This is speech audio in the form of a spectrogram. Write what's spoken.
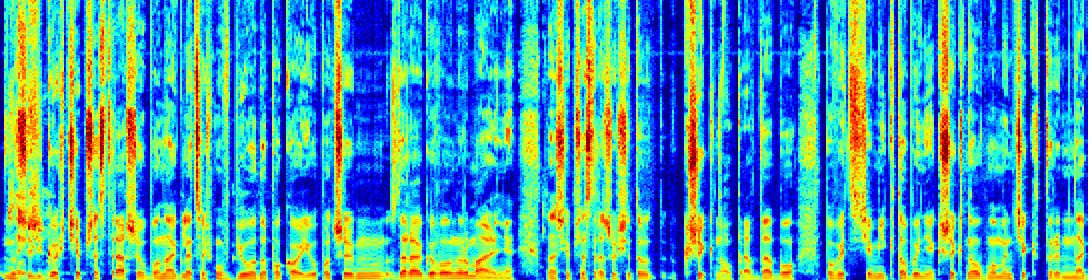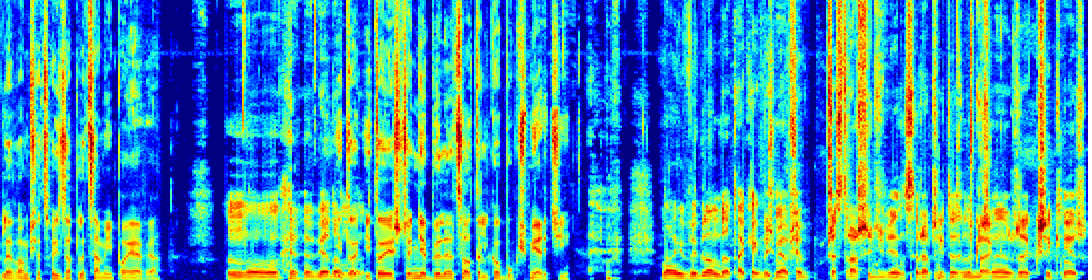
W No, sensie- czyli gość się przestraszył, bo nagle coś mu wbiło do pokoju, po czym zareagował normalnie. To on się przestraszył się, to krzyknął, prawda? Bo powiedzcie mi, kto by nie krzyknął w momencie, w którym nagle wam się coś za plecami pojawia. No, wiadomo. I to, I to jeszcze nie byle co, tylko Bóg śmierci. No i wygląda tak, jakbyś miał się przestraszyć, więc raczej to jest logiczne, że krzykniesz.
